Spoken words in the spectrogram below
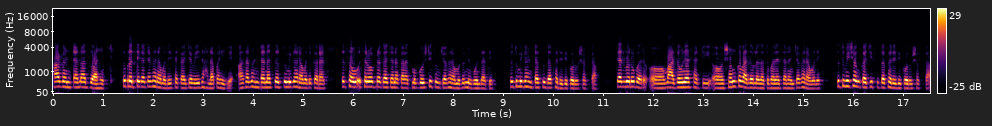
हा घंटानाद जो आहे तो प्रत्येकाच्या घरामध्ये सकाळच्या वेळी झाला पाहिजे. असा घंटानाद जर तुम्ही घरामध्ये कराल तर सर्व सर्व प्रकारच्या नकारात्मक गोष्टी तुमच्या घरामधून निघून जातील. तर तुम्ही घंटासुद्धा खरेदी करू शकता. त्याचबरोबर वाजवण्यासाठी शंख वाजवला जातो बऱ्याच जणांच्या घरामध्ये. तर तुम्ही शंखाची सुद्धा खरेदी करू शकता.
